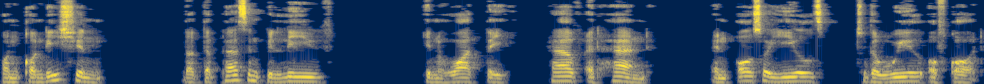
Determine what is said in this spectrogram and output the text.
on condition that the person believe in what they have at hand and also yields to the will of God.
